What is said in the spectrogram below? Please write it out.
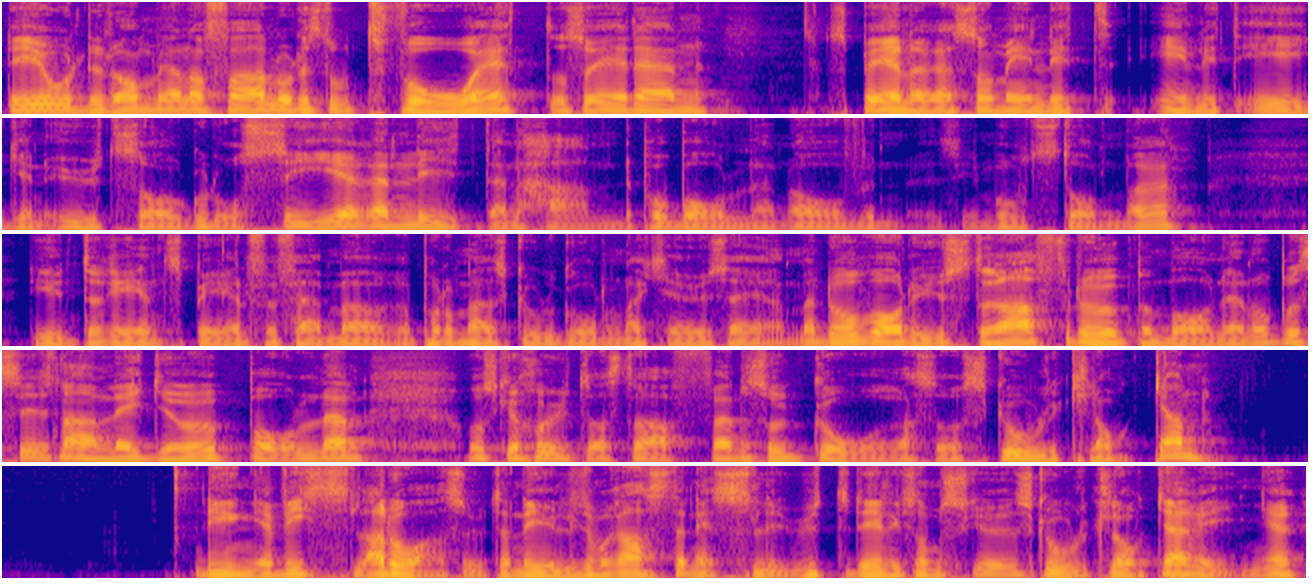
det gjorde de i alla fall och det stod 2-1 och så är det en spelare som enligt, enligt egen utsago då ser en liten hand på bollen av sin motståndare. Det är ju inte rent spel för fem öre på de här skolgårdarna kan jag ju säga. Men då var det ju straff då uppenbarligen. Och precis när han lägger upp bollen och ska skjuta straffen så går alltså skolklockan. Det är ju ingen vissla då alltså, utan det är ju liksom rasten är slut. Det är liksom skolklockan ringer.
